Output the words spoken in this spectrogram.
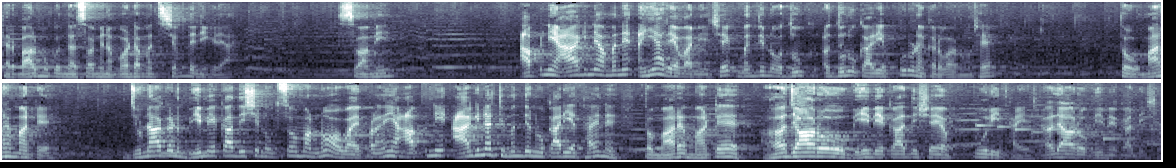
ત્યારે બાલમુકુંદા સ્વામીના મોઢામાં શબ્દ નીકળ્યા. સ્વામી, આપની આજ્ઞા મને અહીંયા રહેવાની છે. મંદિરનું અધૂરું કાર્ય પૂર્ણ કરવાનું છે. તો મારા માટે જુનાગઢ ભીમ એકાદશીના ઉત્સવમાં ન અવાય, પણ અહીંયા આપની આજ્ઞાથી મંદિરનું કાર્ય થાય ને, તો મારા માટે હજારો ભીમ એકાદશી પૂરી થાય છે, હજારો ભીમ એકાદશી.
